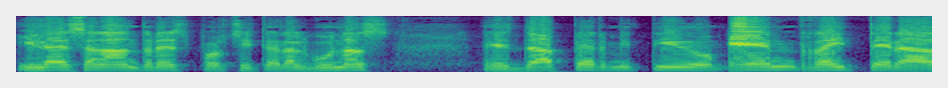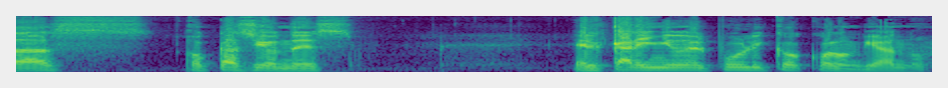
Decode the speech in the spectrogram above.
y la de San Andrés, por citar algunas, les da permitido en reiteradas ocasiones el cariño del público colombiano.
